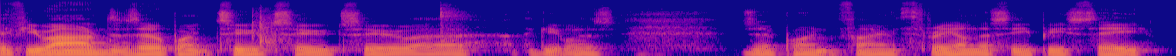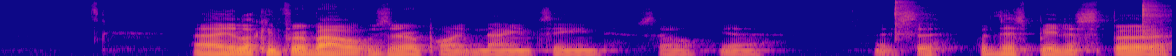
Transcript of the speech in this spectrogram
if you add 0.22 to, uh, I think it was 0.53 on the CPC, uh, you're looking for about 0.19. So yeah, it's a, with this being a spur,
